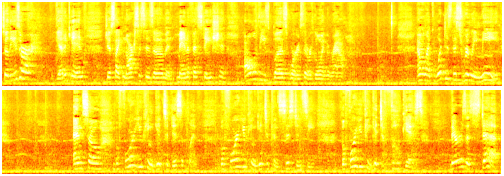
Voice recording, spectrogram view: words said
So these are, yet again, just like narcissism and manifestation, all of these buzzwords that are going around. And we're like, what does this really mean? And so, before you can get to discipline, before you can get to consistency, before you can get to focus, there is a step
